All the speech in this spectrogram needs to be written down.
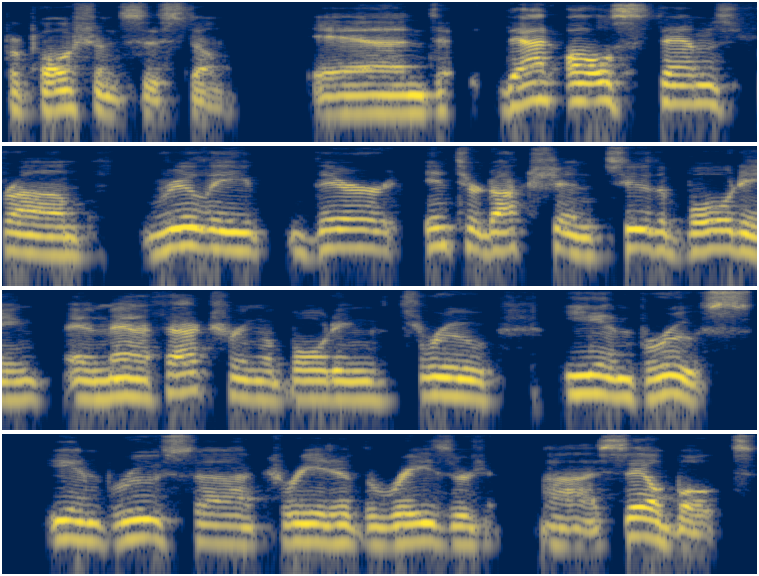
propulsion system. And that all stems from really their introduction to the boating and manufacturing of boating through Ian Bruce. Ian Bruce uh, created the Laser uh, sailboats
